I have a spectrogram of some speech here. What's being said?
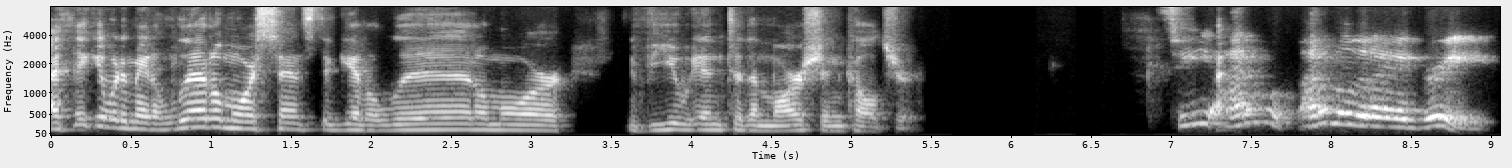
I think it would have made a little more sense to give a little more view into the Martian culture. See, I don't, I don't know that I agree.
